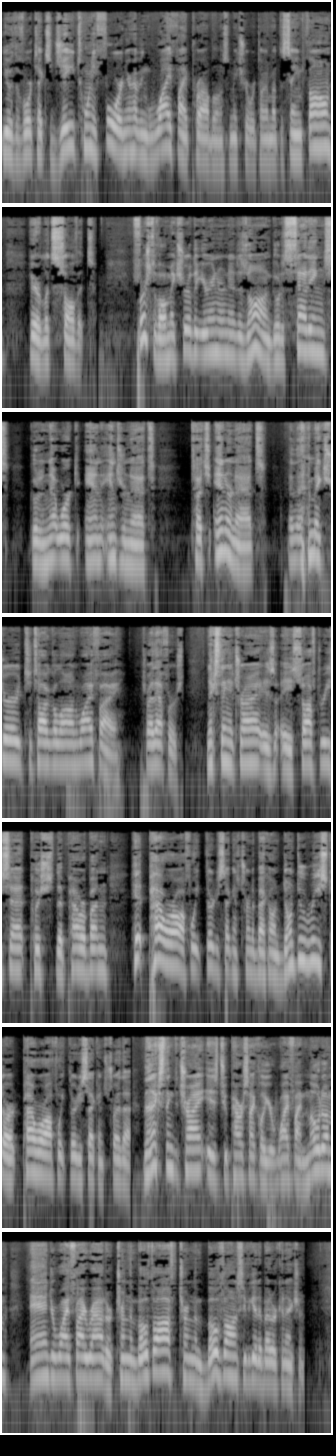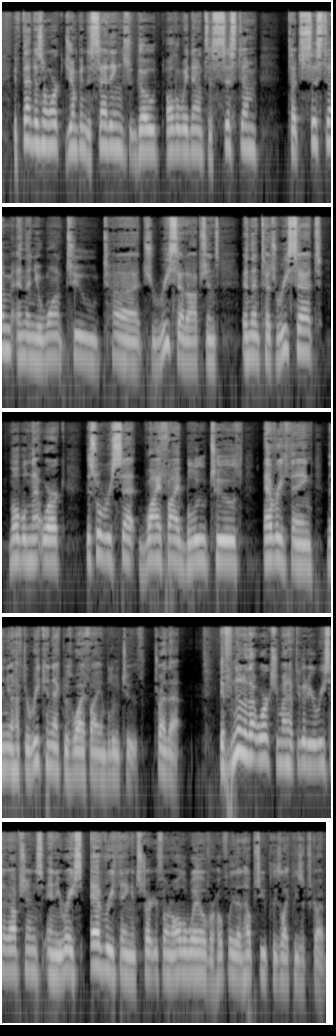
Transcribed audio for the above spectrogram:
you have the Vortex J24 and you're having Wi-Fi problems. Make sure we're talking about the same phone. Here, let's solve it. First of all, make sure that your internet is on. Go to settings, go to network and internet, touch internet, and then make sure to toggle on Wi-Fi. Try that first. Next thing to try is a soft reset. Push the power button. Hit power off, wait 30 seconds, turn it back on. Don't do restart, power off, wait 30 seconds, try that. The next thing to try is to power cycle your Wi-Fi modem and your Wi-Fi router. Turn them both off, turn them both on, see if you get a better connection. If that doesn't work, jump into settings, go all the way down to system, touch system, and then you'll want to touch reset options, and then touch reset mobile network. This will reset Wi-Fi, Bluetooth, everything. Then you'll have to reconnect with Wi-Fi and Bluetooth. Try that. If none of that works, you might have to go to your reset options and erase everything and start your phone all the way over. Hopefully that helps you. Please like, please subscribe.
